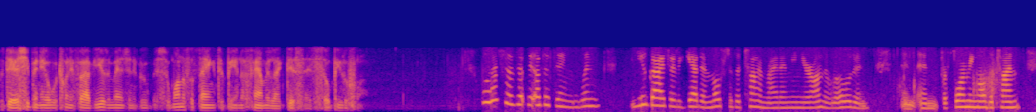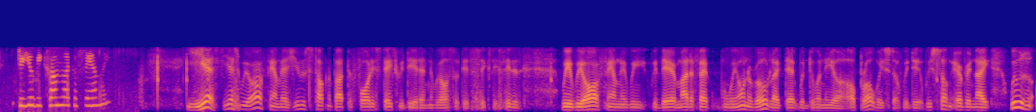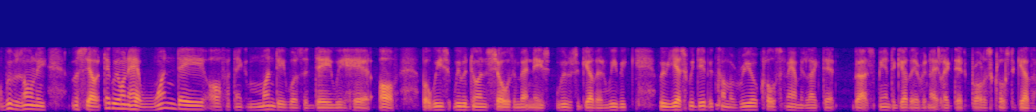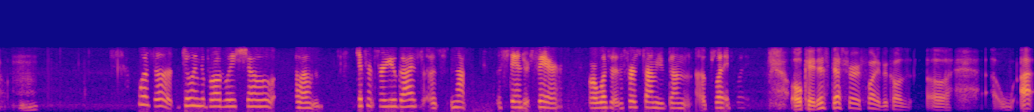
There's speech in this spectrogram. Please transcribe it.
was there. She's been here over 25 years managing the group. It's a wonderful thing to be in a family like this. It's so beautiful. Well, that's the, the other thing. When you guys are together most of the time, right? I mean, you're on the road and and and performing all the time. Do you become like a family? Yes, yes, we are a family. As you was talking about the 40 states we did, and we also did 60 cities we we are a family. We we there. Matter of fact, when we on the road like that, we're doing the uh, off Broadway stuff. We did. We sung every night. We was we was only let's see. I think we only had one day off. I think Monday was the day we had off. But we we were doing shows and matinees. We was together, and we we, we yes we did become a real close family like that. By us being together every night like that, it brought us close together. Mm-hmm. Was uh, doing the Broadway show um different for you guys? It's not the standard fare, or was it the first time you've done a play? Okay, this that's very funny because uh I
